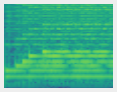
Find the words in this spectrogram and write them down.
you.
